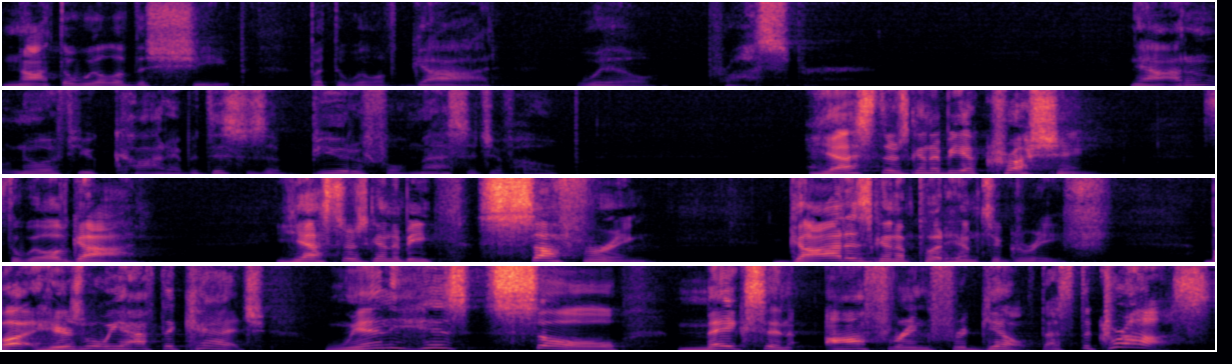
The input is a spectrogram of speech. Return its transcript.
not the will of the sheep, but the will of God will prosper. Now, I don't know if you caught it, but this is a beautiful message of hope. Yes, there's going to be a crushing, it's the will of God. Yes, there's going to be suffering. God is going to put him to grief. But here's what we have to catch when his soul makes an offering for guilt, that's the cross.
